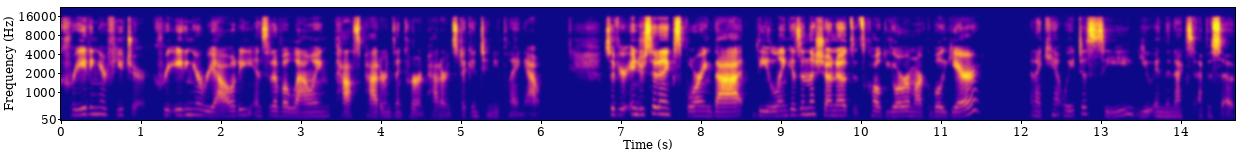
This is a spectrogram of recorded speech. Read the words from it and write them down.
creating your future, creating your reality instead of allowing past patterns and current patterns to continue playing out. So, if you're interested in exploring that, the link is in the show notes. It's called Your Remarkable Year and I can't wait to see you in the next episode.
